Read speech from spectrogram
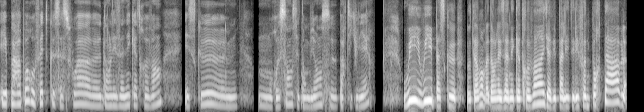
Et par rapport au fait que ça soit dans les années 80, est-ce que on ressent cette ambiance particulière? Oui, oui, parce que notamment bah, dans les années 80, il n'y avait pas les téléphones portables.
